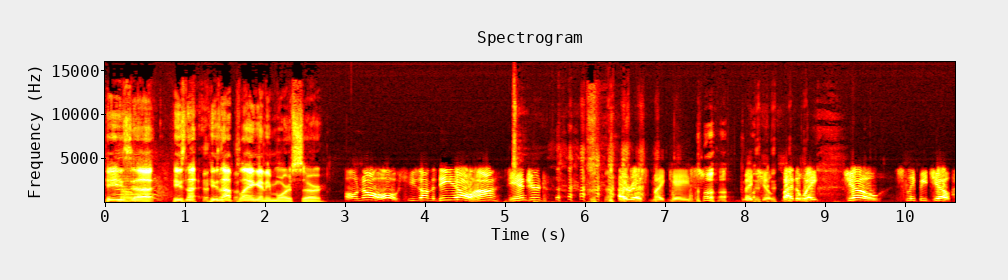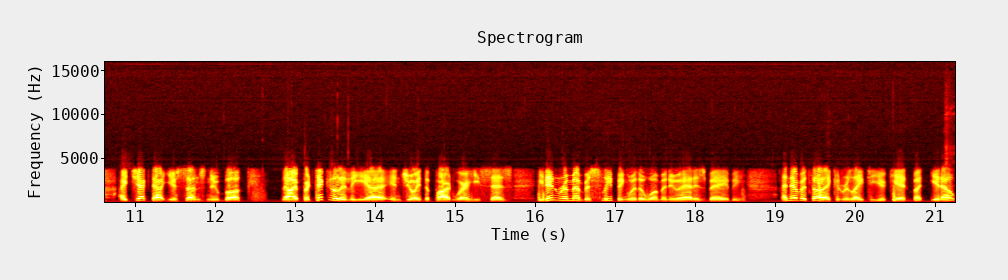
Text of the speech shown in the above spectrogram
he's uh, he's not he's not playing anymore, sir. Oh no! Oh, he's on the DL, huh? Is he injured? I rest my case, Mitchell. By the way, Joe, Sleepy Joe, I checked out your son's new book. Now, I particularly uh, enjoyed the part where he says he didn't remember sleeping with a woman who had his baby. I never thought I could relate to your kid, but you know,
